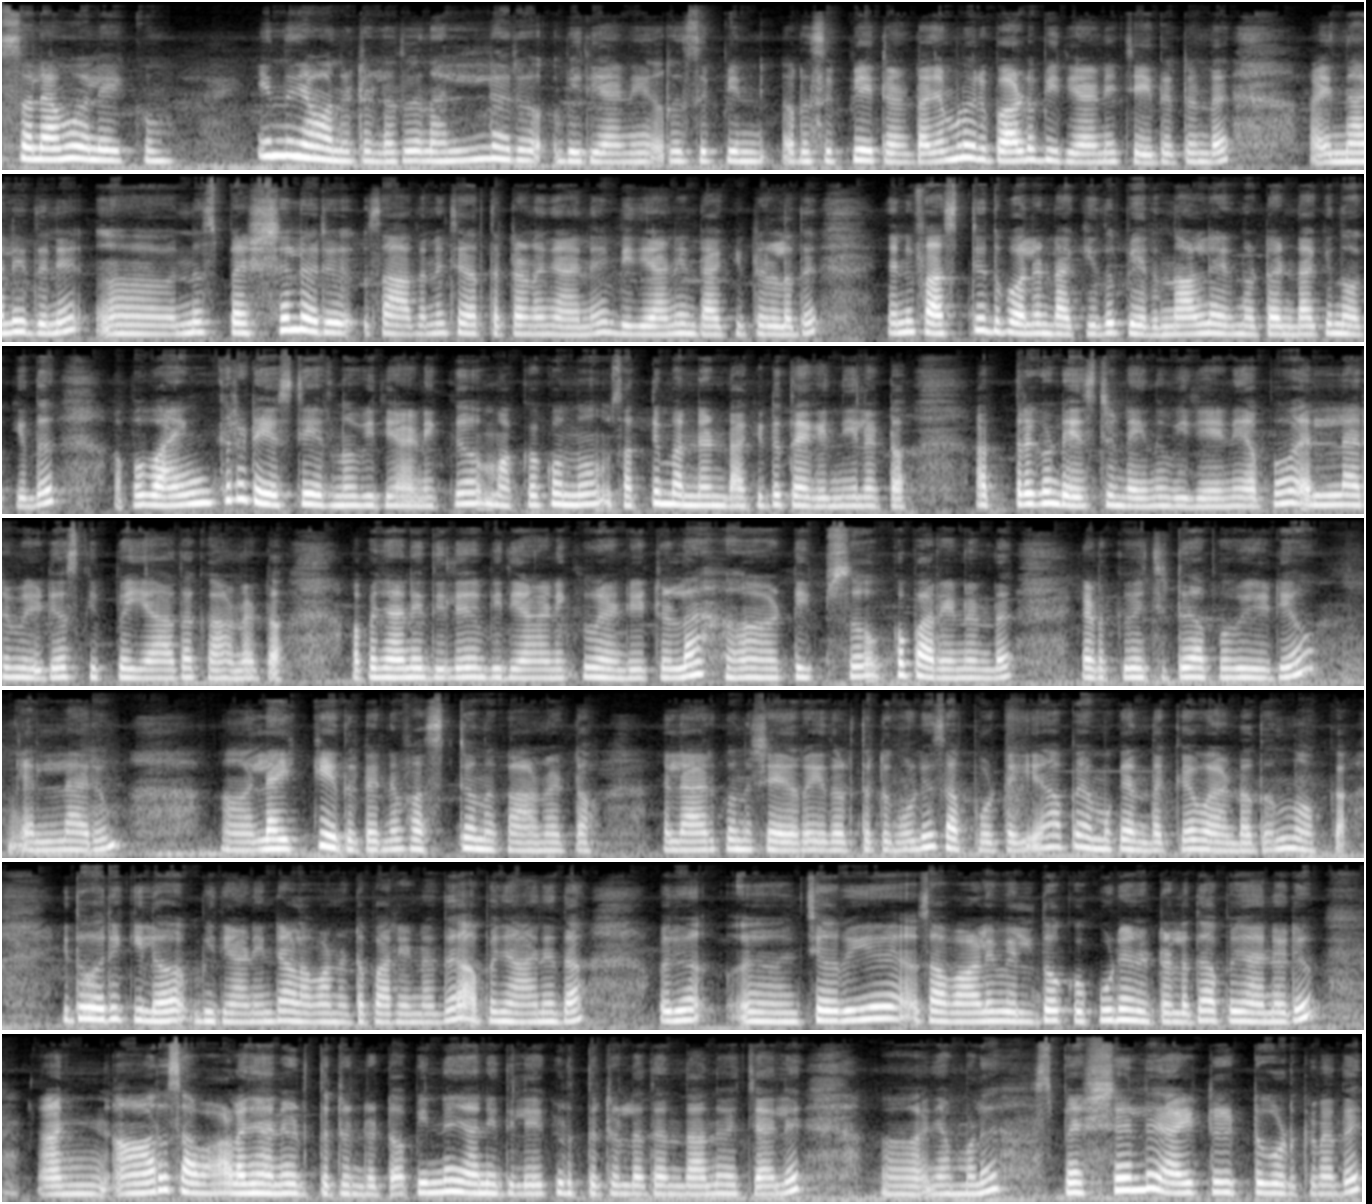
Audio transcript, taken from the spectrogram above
അസ്സലാമു അലൈക്കും. ഇന്ന് ഞാൻ വന്നിട്ടുള്ളത് നല്ലൊരു ബിരിയാണി റെസിപ്പി റെസിപ്പി ആയിട്ടാണ് കേട്ടോ നമ്മൾ ഒരുപാട് ബിരിയാണി ചെയ്തിട്ടുണ്ട്. എന്നാലും ഇതിന് ഇന്ന് സ്പെഷ്യൽ ഒരു സാധനം ചേർത്തിട്ടാണ് ഞാൻ ബിരിയാണി ഉണ്ടാക്കിയിട്ടുള്ളത്. ഞാൻ ഫസ്റ്റ് ഇതുപോലെ ഉണ്ടാക്കിയത് പെരുന്നാളിനായിരുന്നു കേട്ടോ ഉണ്ടാക്കി നോക്കിയത്. അപ്പോൾ ഭയങ്കര ടേസ്റ്റ് ആയിരുന്നു ബിരിയാണിക്ക്. മക്കൾക്കൊന്നും സത്യം പറഞ്ഞാൽ ഉണ്ടാക്കിയിട്ട് തികഞ്ഞില്ല കേട്ടോ അത്രയ്ക്കും ടേസ്റ്റ് ഉണ്ടായിരുന്നു ബിരിയാണി. അപ്പോൾ എല്ലാവരും വീഡിയോ സ്കിപ്പ് ചെയ്യാതെ കാണാം കേട്ടോ അപ്പോൾ ഞാൻ ഇതിൽ ബിരിയാണിക്ക് വേണ്ടിയിട്ടുള്ള ടിപ്സും ഒക്കെ പറയുന്നുണ്ട്. ഇടയ്ക്ക് വെച്ചിട്ട് അപ്പോൾ വീഡിയോ എല്ലാവരും ലൈക്ക് ചെയ്തിട്ട് തന്നെ ഫസ്റ്റ് ഒന്ന് കാണാം കേട്ടോ എല്ലാവർക്കും ഒന്ന് ഷെയർ ചെയ്തെടുത്തിട്ടും കൂടി സപ്പോർട്ട് ചെയ്യുക. അപ്പോൾ നമുക്ക് എന്തൊക്കെ വേണ്ടതെന്ന് നോക്കാം. ഇത് ഒരു കിലോ ബിരിയാണീന്റെ അളവാണ് കേട്ടോ പറയണത് അപ്പോൾ ഞാനിതാ ഒരു ചെറിയ സവാളയും വലുതും ഒക്കെ കൂടിയാണ് ഇട്ടുള്ളത്. അപ്പോൾ ഞാനൊരു ആറ് സവാള ഞാൻ എടുത്തിട്ടുണ്ട് കേട്ടോ പിന്നെ ഞാൻ ഇതിലേക്ക് എടുത്തിട്ടുള്ളത് എന്താണെന്ന് വെച്ചാൽ നമ്മൾ സ്പെഷ്യൽ ആയിട്ട് ഇട്ട് കൊടുക്കുന്നത്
